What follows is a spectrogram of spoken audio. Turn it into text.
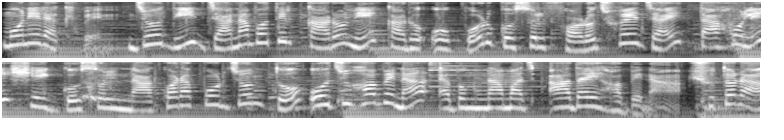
মনে রাখবেন, যদি জানাবতের কারণে কারও ওপর গোসল ফরজ হয়ে যায়, তাহলে সেই গোসল না করা পর্যন্ত অজু হবে না এবং নামাজ আদায় হবে না। সুতরাং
